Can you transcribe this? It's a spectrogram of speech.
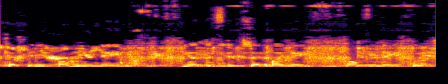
Okay, can you tell me your name? The entity that said my name, can you tell me your name, please?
